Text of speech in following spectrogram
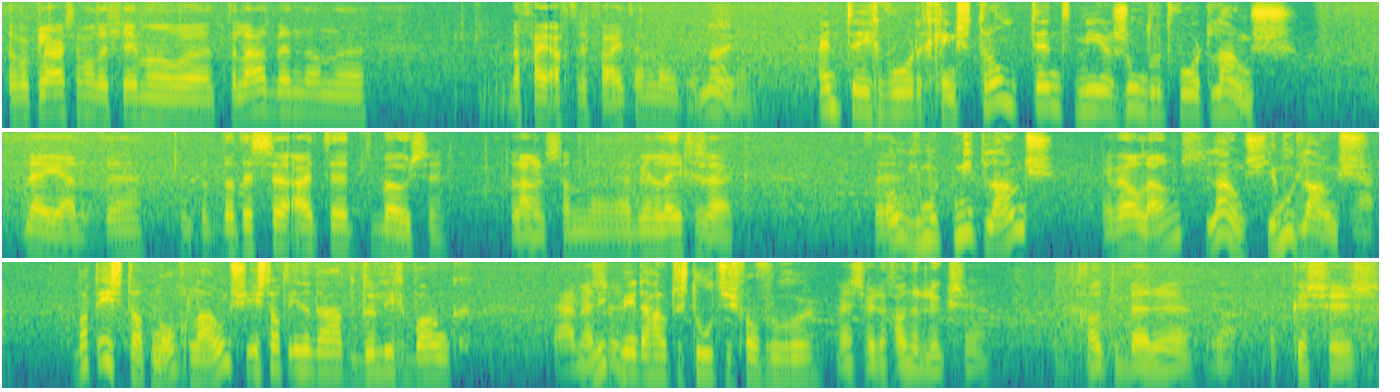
dat we klaar zijn. Want als je eenmaal te laat bent, dan, dan ga je achter de feiten aanlopen. Nee. En tegenwoordig geen strandtent meer zonder het woord lounge. Nee, ja, dat, uh, dat, dat, is uh, uit het boze lounge. Dan uh, heb je een lege zaak. Dat, oh, je moet niet lounge? Ja, wel lounge. Lounge, je moet lounge. Ja. Wat is dat nog, lounge? Is dat inderdaad de lichtbank? Ja, mensen, niet meer de houten stoeltjes van vroeger? Mensen willen gewoon de luxe. Grote bedden, ja. met kussens.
